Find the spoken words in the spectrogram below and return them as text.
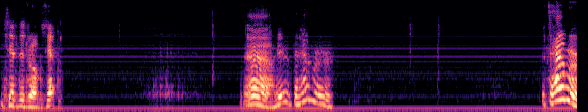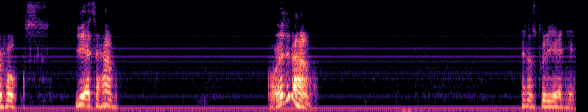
He said the drugs, yeah. Ah, here's the hammer. It's a hammer, folks. Yeah, it's a hammer. Or is it a hammer? Let's put it in here.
